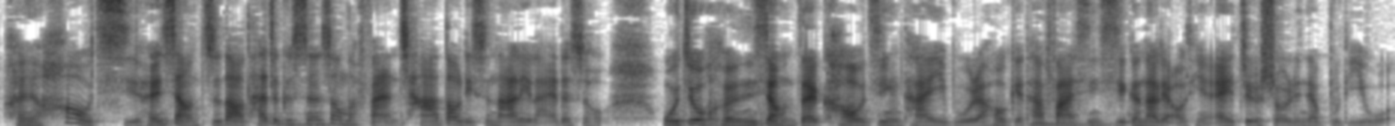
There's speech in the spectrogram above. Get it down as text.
很好奇，很想知道他这个身上的反差到底是哪里来的时候，我就很想再靠近他一步，然后给他发信息，跟他聊天。哎，这个时候人家不理我，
